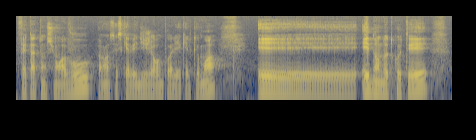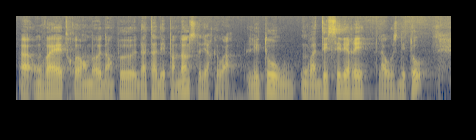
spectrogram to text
faites attention à vous, hein, c'est ce qu'avait dit Jérôme Poil il y a quelques mois. Et, et d'un autre côté, euh, on va être en mode un peu data dependent, c'est-à-dire que voilà, les taux, on va décélérer la hausse des taux, euh,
